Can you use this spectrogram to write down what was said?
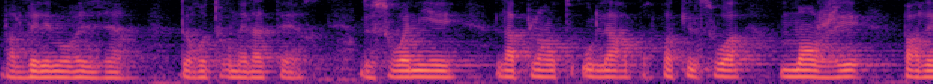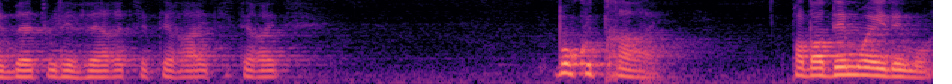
d'enlever les mauvaises herbes, de retourner la terre, de soigner la plante ou l'arbre pour pas qu'il soit mangé par les bêtes ou les vers, etc., etc. Beaucoup de travail pendant des mois et des mois.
